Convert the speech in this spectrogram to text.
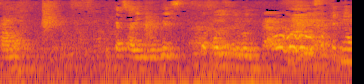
sama. Ketika saya berbis, kita boleh turun. Oh, sakitnya.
